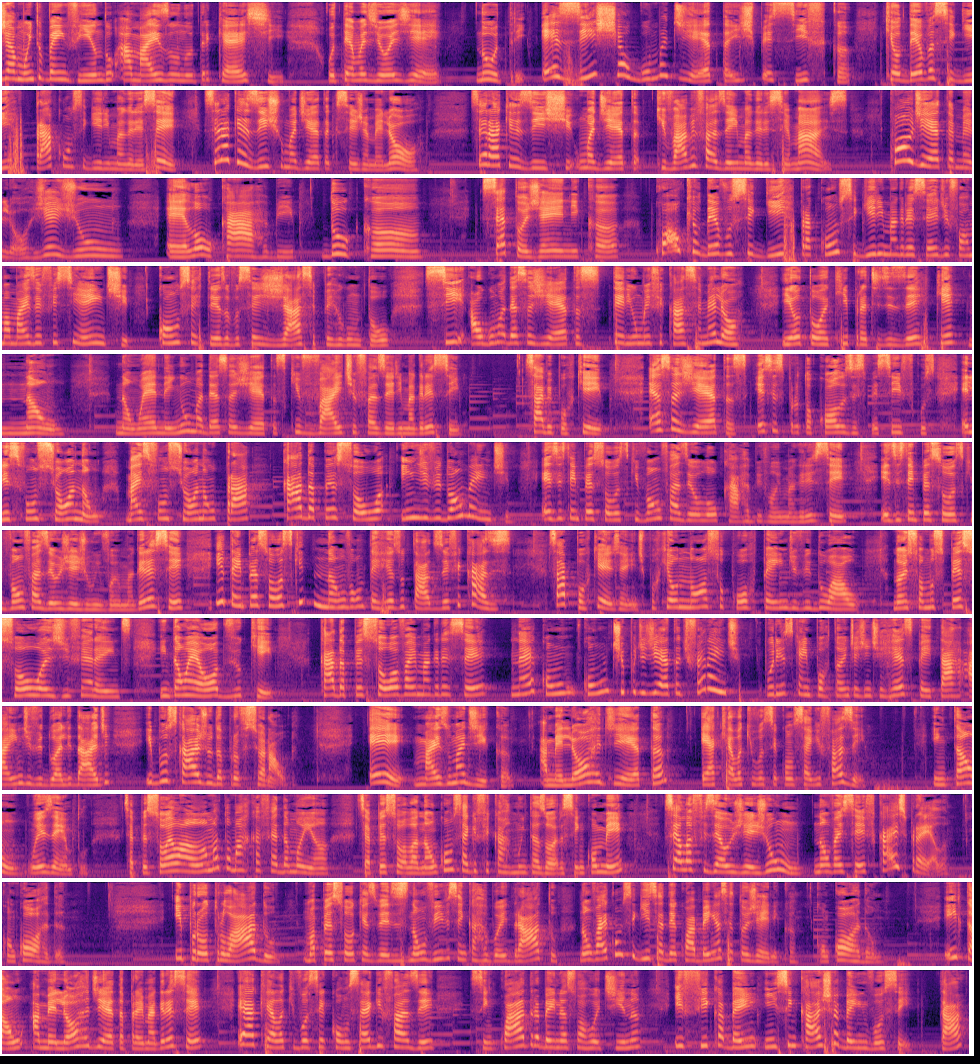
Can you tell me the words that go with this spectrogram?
Seja muito bem-vindo a mais um NutriCast. O tema de hoje é Nutri, existe alguma dieta específica que eu deva seguir para conseguir emagrecer? Será que existe uma dieta que seja melhor? Será que existe uma dieta que vá me fazer emagrecer mais? Qual dieta é melhor? Jejum, é, low carb, Ducan, cetogênica? Qual que eu devo seguir para conseguir emagrecer de forma mais eficiente? Com certeza você já se perguntou se alguma dessas dietas teria uma eficácia melhor. E eu tô aqui para te dizer que não. Não é nenhuma dessas dietas que vai te fazer emagrecer. Sabe por quê? Essas dietas, esses protocolos específicos, eles funcionam, mas funcionam para cada pessoa individualmente. Existem pessoas que vão fazer o low carb e vão emagrecer, existem pessoas que vão fazer o jejum e vão emagrecer, e tem pessoas que não vão ter resultados eficazes. Sabe por quê, gente? Porque o nosso corpo é individual. Nós somos pessoas diferentes. Então é óbvio que cada pessoa vai emagrecer, né, com, com um tipo de dieta diferente. Por isso que é importante a gente respeitar a individualidade e buscar ajuda profissional. E mais uma dica: a melhor dieta é aquela que você consegue fazer. Então, um exemplo, se a pessoa ela ama tomar café da manhã, se a pessoa ela não consegue ficar muitas horas sem comer, se ela fizer o jejum, não vai ser eficaz para ela. Concorda? E por outro lado, uma pessoa que às vezes não vive sem carboidrato não vai conseguir se adequar bem à cetogênica. Concordam? Então, a melhor dieta para emagrecer é aquela que você consegue fazer, se enquadra bem na sua rotina e fica bem e se encaixa bem em você, tá?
